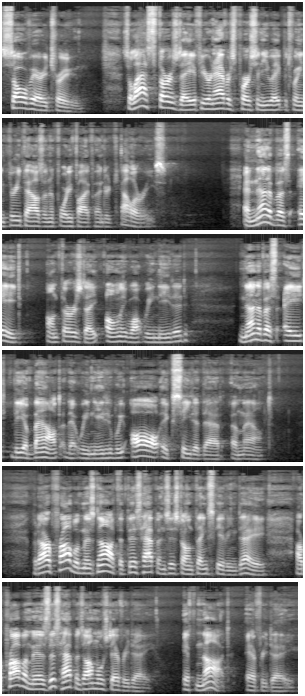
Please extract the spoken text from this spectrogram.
So very true. So last Thursday, if you're an average person, you ate between 3,000 and 4,500 calories. And none of us ate on Thursday only what we needed. None of us ate the amount that we needed. We all exceeded that amount. But our problem is not that this happens just on Thanksgiving Day. Our problem is this happens almost every day, if not every day.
